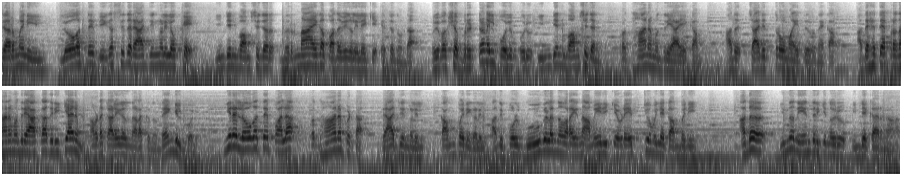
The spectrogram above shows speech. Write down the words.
ജർമ്മനിയിൽ ലോകത്തെ വികസിത രാജ്യങ്ങളിലൊക്കെ ഇന്ത്യൻ വംശജർ നിർണായക പദവികളിലേക്ക് എത്തുന്നുണ്ട്. ഒരുപക്ഷെ ബ്രിട്ടനിൽ പോലും ഒരു ഇന്ത്യൻ വംശജൻ പ്രധാനമന്ത്രിയായേക്കാം. അത് ചരിത്രവുമായി തീർന്നേക്കാം. അദ്ദേഹത്തെ പ്രധാനമന്ത്രി ആക്കാതിരിക്കാനും അവിടെ കളികൾ നടക്കുന്നുണ്ട്. എങ്കിൽ പോലും ഇങ്ങനെ ലോകത്തെ പല പ്രധാനപ്പെട്ട രാജ്യങ്ങളിൽ കമ്പനികളിൽ അതിപ്പോൾ ഗൂഗിൾ എന്ന് പറയുന്ന അമേരിക്കയുടെ ഏറ്റവും വലിയ കമ്പനി അത് ഇന്ന് നിയന്ത്രിക്കുന്ന ഒരു ഇന്ത്യക്കാരനാണ്.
